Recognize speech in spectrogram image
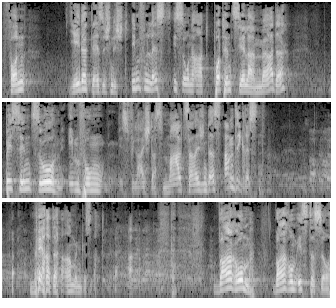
Von jeder, der sich nicht impfen lässt, ist so eine Art potenzieller Mörder, bis hin zu Impfung ist vielleicht das Mahlzeichen des Antichristen. Wer hat da Amen gesagt? Warum? Warum ist das so?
